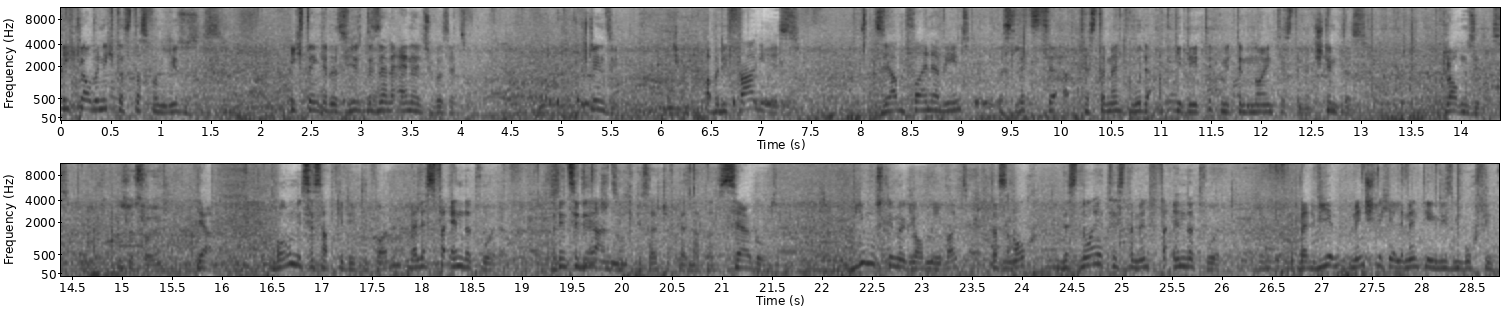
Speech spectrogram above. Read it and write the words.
Ich glaube nicht, dass das von Jesus ist. Ich denke, dass Jesus, das ist eine Einheitsübersetzung. Verstehen Sie? Aber die Frage ist, Sie haben vorhin erwähnt, das letzte Testament wurde abgedatet mit dem Neuen Testament. Stimmt das? Glauben Sie das? Ist ja so, ja? Ja. Warum ist es abgedatet worden? Weil es verändert wurde. Sind Sie dieser Menschen und Ansicht? die Gesellschaft geändert hat. Sehr gut. Wir Muslime glauben, Ewald, dass auch das Neue Testament verändert wurde, weil wir menschliche Elemente in diesem Buch finden.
